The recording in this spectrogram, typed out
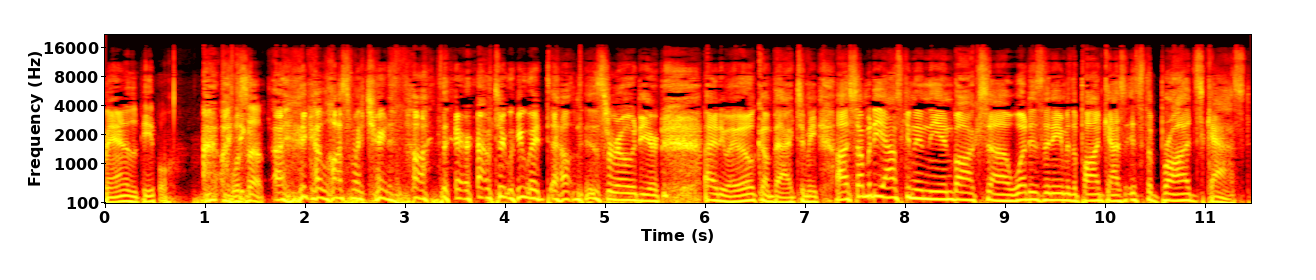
Man of the people. I, I What's think, up? I think I lost my train of thought there after we went down this road here. Anyway, it'll come back to me. Uh, somebody asking in the inbox, uh, what is the name of the podcast? It's the Broadscast.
